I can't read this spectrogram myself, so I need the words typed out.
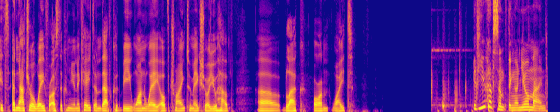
it's a natural way for us to communicate, and that could be one way of trying to make sure you have uh, black on white. If you have something on your mind,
